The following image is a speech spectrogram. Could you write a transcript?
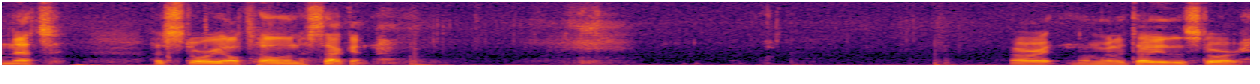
And that's a story I'll tell in a second. All right, I'm going to tell you the story.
